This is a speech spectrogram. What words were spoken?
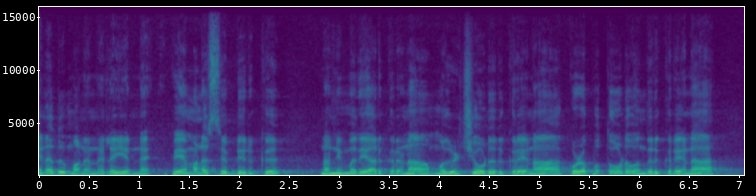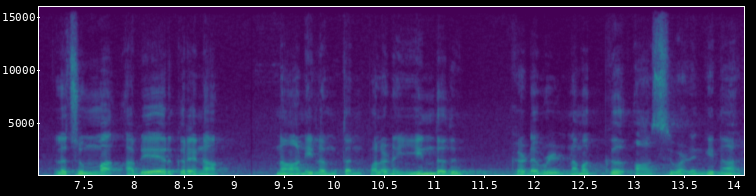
எனது மனநிலை என்ன? இப்போ என் மனசு எப்படி இருக்குது நான் நிம்மதியாக இருக்கிறேனா? மகிழ்ச்சியோடு இருக்கிறேனா? குழப்பத்தோடு வந்திருக்கிறேனா? இல்லை சும்மா அப்படியே இருக்கிறேனா? நானிலம் தன் பலனை ஈந்தது கடவுள் நமக்கு ஆசி வழங்கினார்.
